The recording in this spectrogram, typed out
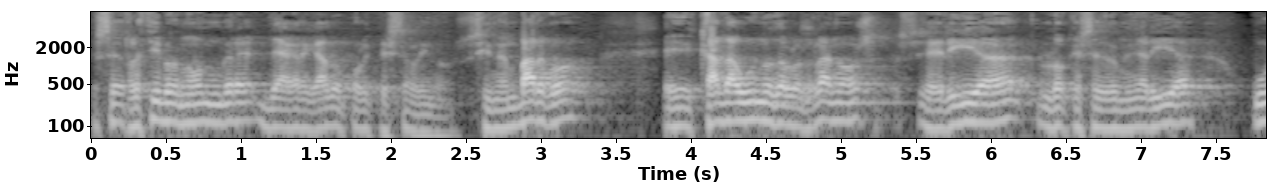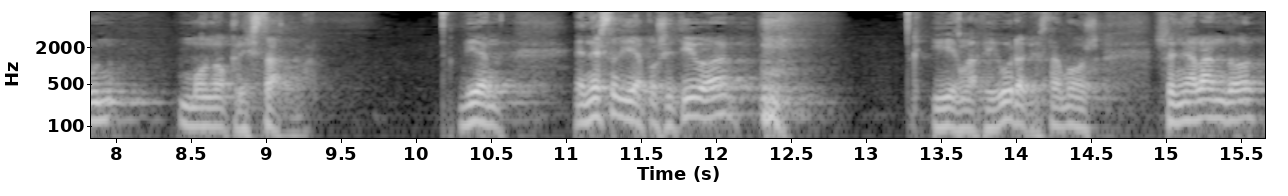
se recibe un nombre de agregado policristalino. Sin embargo, eh, cada uno de los granos sería lo que se denominaría un monocristal. Bien, en esta diapositiva y en la figura que estamos señalando,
